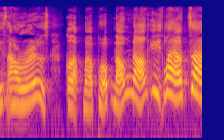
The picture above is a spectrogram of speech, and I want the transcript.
ายการ Kiss Hours กลับมาพบน้องๆออีกแล้วจ้า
